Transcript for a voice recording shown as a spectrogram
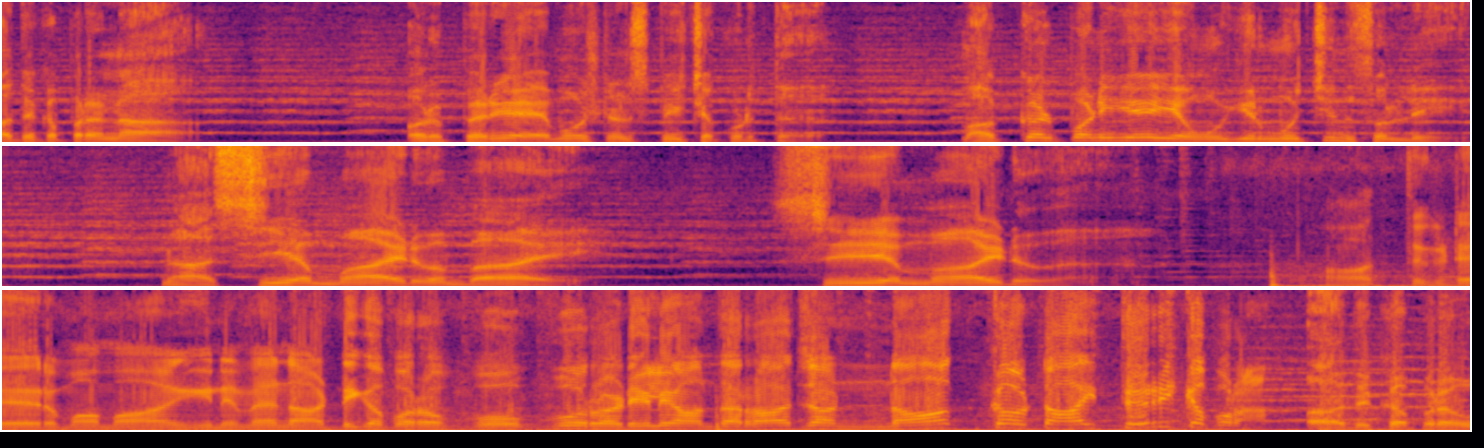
அதுக்கப்புறம் நான் ஒரு பெரிய எமோஷனல் ஸ்பீச்சை கொடுத்து மக்கள் பணியே என் உயிர் மூச்சுன்னு சொல்லி நான் சிஎம் ஆயிடுவேன் பாய். சிஎம் ஆயிடுவேன். ஆத்துக்கிட்டே இரு மாமா இனிமே நான் அடிக்க போற ஒவ்வொரு அடியிலையும் அந்த ராஜா நாக் அவுட் ஆகி தெறிக்க போறான். அதுக்கப்புறம்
